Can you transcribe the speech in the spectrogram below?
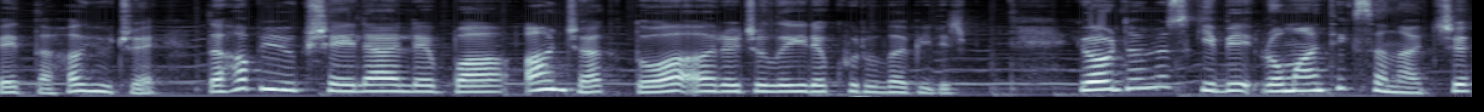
ve daha yüce, daha büyük şeylerle bağ ancak doğa aracılığıyla kurulabilir. Gördüğümüz gibi romantik sanatçı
